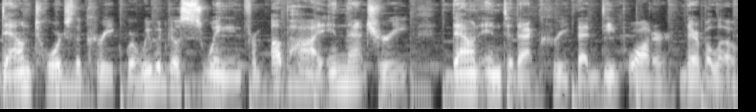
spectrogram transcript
down towards the creek where we would go swinging from up high in that tree down into that creek, that deep water there below.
